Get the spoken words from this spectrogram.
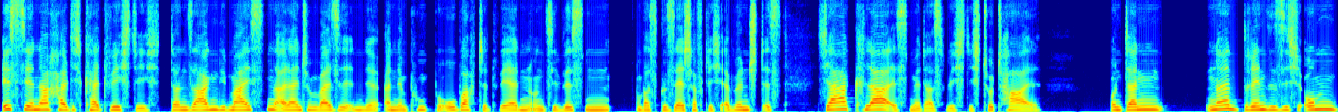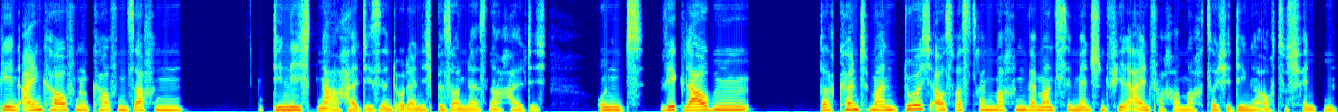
ist dir Nachhaltigkeit wichtig? Dann sagen die meisten, allein schon, weil sie de, an dem Punkt beobachtet werden und sie wissen, was gesellschaftlich erwünscht ist, ja, klar ist mir das wichtig, total. Und dann ne, drehen sie sich um, gehen einkaufen und kaufen Sachen, die nicht nachhaltig sind oder nicht besonders nachhaltig. Und wir glauben, da könnte man durchaus was dran machen, wenn man es den Menschen viel einfacher macht, solche Dinge auch zu finden.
